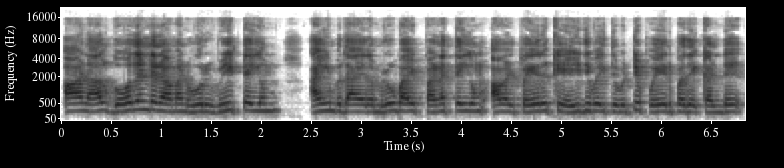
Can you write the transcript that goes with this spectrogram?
ஆனால் கோதண்டராமன் ஒரு வீட்டையும் ஐம்பதாயிரம் ரூபாய் பணத்தையும் அவள் பெயருக்கு எழுதி வைத்துவிட்டு போயிருப்பதைக் கண்டு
